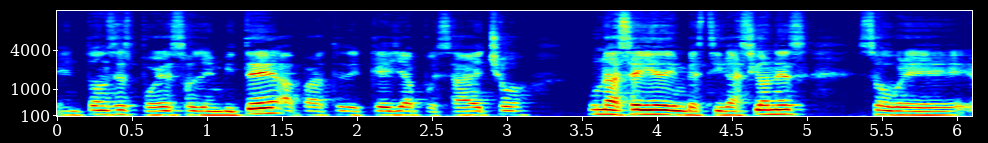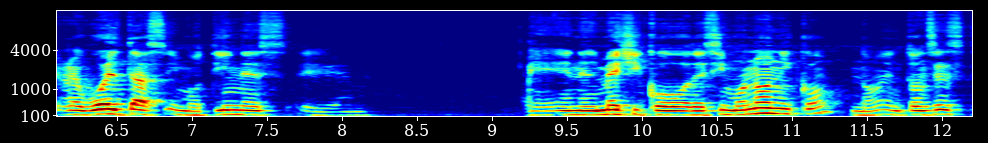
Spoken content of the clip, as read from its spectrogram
Entonces, por eso le invité, aparte de que ella pues ha hecho una serie de investigaciones sobre revueltas y motines eh, en el México decimonónico, ¿no? Entonces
